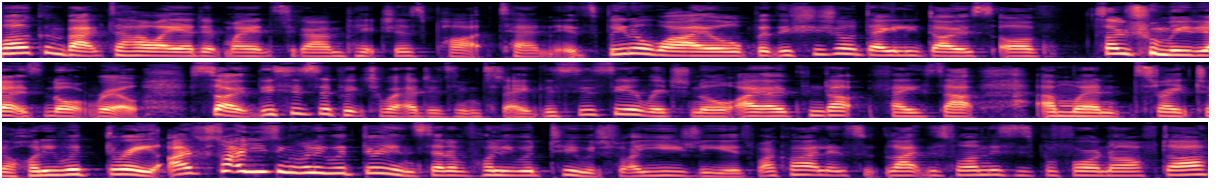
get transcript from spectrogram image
Welcome back to How I Edit My Instagram Pictures Part 10. It's been a while, but this is your daily dose of social media is not real. So this is the picture we're editing today. This is the original. I opened up FaceApp and went straight to Hollywood 3. I've started using Hollywood 3 instead of Hollywood 2, which is what I usually use. But I quite like this one. This is before and after.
